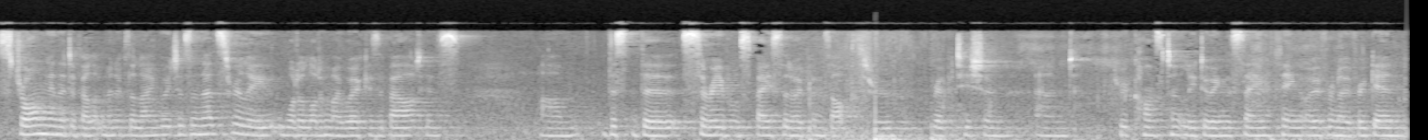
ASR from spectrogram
strong in the development of the languages, and that's really what a lot of my work is about. Is um, this, the cerebral space that opens up through repetition and through constantly doing the same thing over and over again,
